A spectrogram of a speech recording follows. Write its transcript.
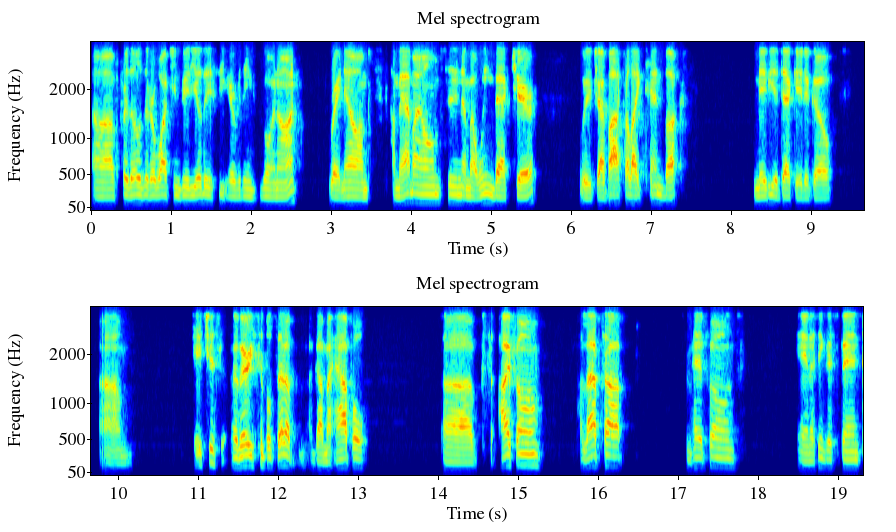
Uh, for those that are watching video, they see everything's going on. Right now, I'm I'm at my home, sitting in my wingback chair, which I bought for like ten bucks, maybe a decade ago. Um, it's just a very simple setup. I got my Apple uh, iPhone, a laptop, some headphones, and I think I spent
